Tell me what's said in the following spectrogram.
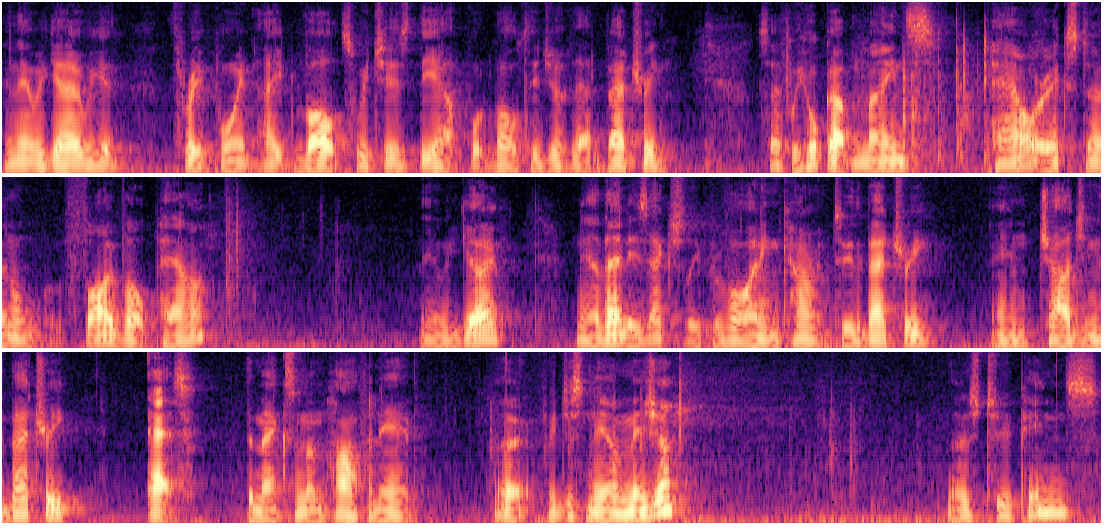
And there we go, we get 3.8 volts which is the output voltage of that battery. So if we hook up mains power, or external 5 volt power, there we go. Now that is actually providing current to the battery and charging the battery at the maximum half an amp. So if we just now measure those two pins,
